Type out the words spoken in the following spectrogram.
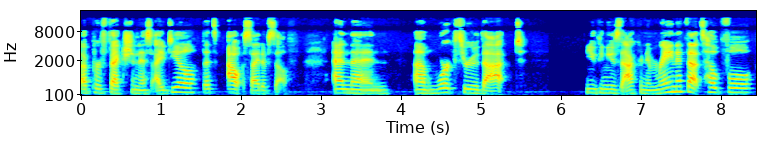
a perfectionist ideal that's outside of self and then um, work through that. You can use the acronym rain if that's helpful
